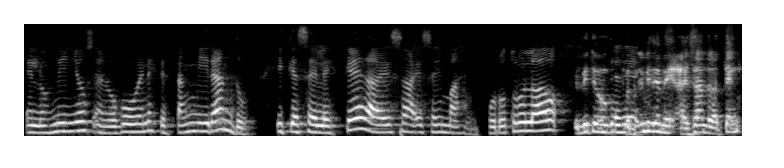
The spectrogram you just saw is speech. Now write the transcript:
en los niños, en los jóvenes que están mirando y que se les queda esa, esa imagen. Por otro lado... Permíteme, Alessandra, eh,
